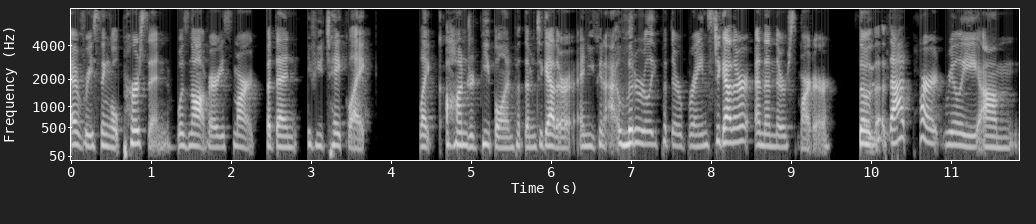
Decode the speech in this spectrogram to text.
every single person was not very smart but then if you take like like a hundred people and put them together and you can uh, literally put their brains together and then they're smarter so th- that part really um,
